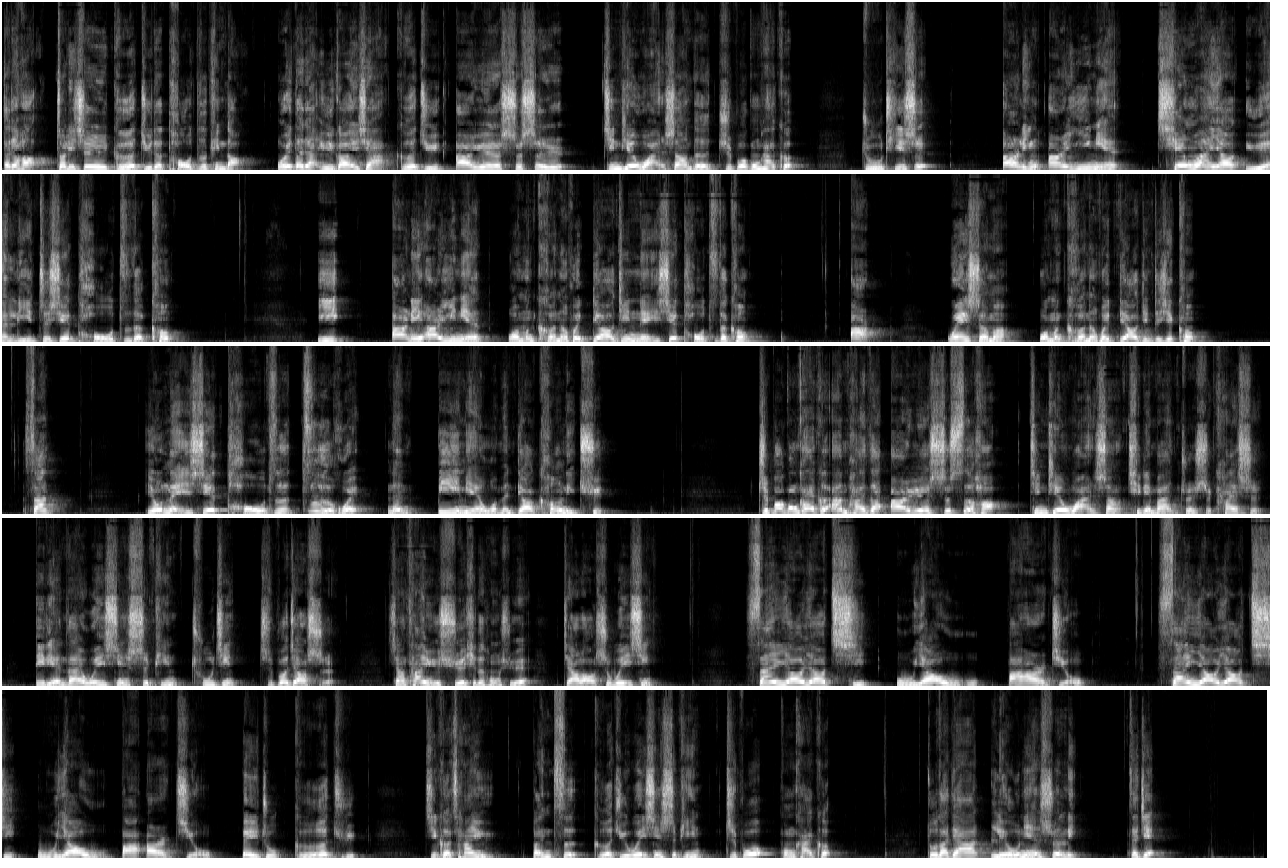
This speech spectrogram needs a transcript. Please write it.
大家好，这里是格局的投资频道。我为大家预告一下，格局二月十四日今天晚上的直播公开课，主题是二零二一年千万要远离这些投资的坑。一，二零二一年我们可能会掉进哪些投资的坑？二，为什么我们可能会掉进这些坑？三，有哪些投资智慧能？避免我们掉坑里去。直播公开课安排在二月十四号，今天晚上七点半准时开始，地点在微信视频出镜直播教室。想参与学习的同学，加老师微信：三幺幺七五幺五八二九，三幺幺七五幺五八二九，备注“格局”，即可参与本次格局微信视频直播公开课。祝大家流年顺利，再见。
